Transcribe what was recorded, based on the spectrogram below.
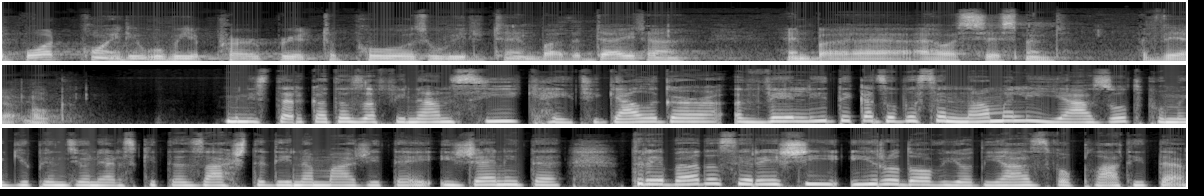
At what point it will be appropriate to pause will be determined by the data and by our assessment of the outlook. Министерката за финансии Кейти Галагер вели дека за да се намали јазот помеѓу пензионерските заштеди на мажите и жените, треба да се реши и родовиот јаз во платите.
